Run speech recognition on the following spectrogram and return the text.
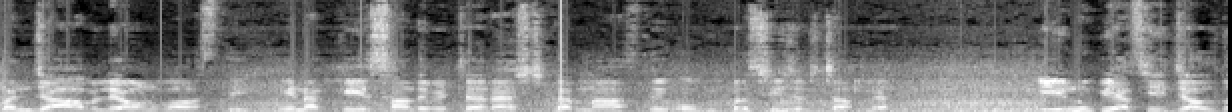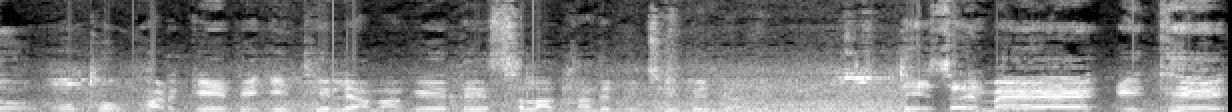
ਪੰਜਾਬ ਲਿਆਉਣ ਵਾਸਤੇ ਇਹਨਾਂ ਕੇਸਾਂ ਦੇ ਵਿੱਚ ਅਰੈਸਟ ਕਰਨ ਵਾਸਤੇ ਉਹ ਵੀ ਪ੍ਰੋਸੀਜਰ ਚੱਲ ਰਿਹਾ। ਇਹਨੂੰ ਵੀ ਅਸੀਂ ਜਲਦ ਉੱਥੋਂ ਫੜ ਕੇ ਤੇ ਇੱਥੇ ਲਿਆਵਾਂਗੇ ਤੇ ਸਲਾਖਾਂ ਦੇ ਪਿੱਛੇ ਭੇਜਾਂਗੇ। ਤੇ ਸਰ ਮੈਂ ਇੱਥੇ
